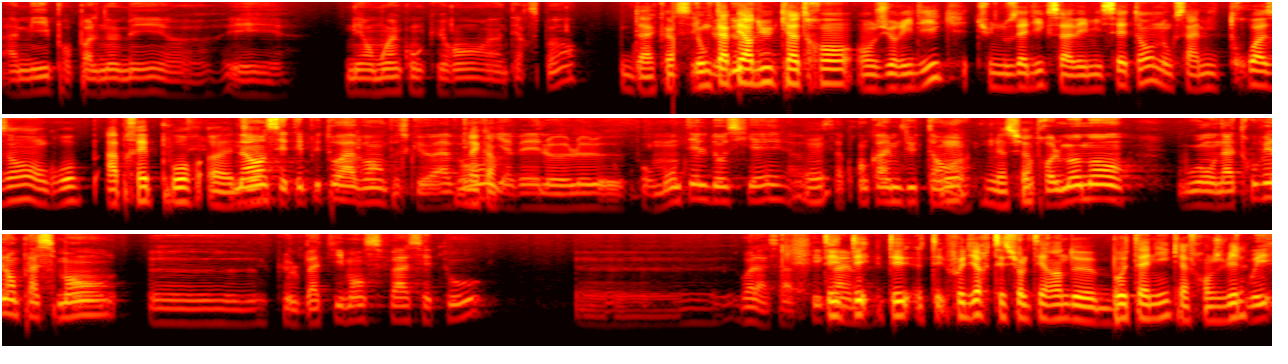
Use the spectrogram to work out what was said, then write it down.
ami, pour ne pas le nommer, et néanmoins concurrent Intersport. D'accord. Donc tu as perdu quatre ans en juridique. Tu nous as dit que ça avait mis sept ans, donc ça a mis trois ans en gros après pour. non, c'était plutôt avant, parce qu'avant, il y avait le, pour monter le dossier, mmh. ça prend quand même du temps. Mmh, hein. bien sûr. Entre le moment où on a trouvé l'emplacement euh, que le bâtiment se fasse et tout. Euh, voilà, ça a pris Il faut dire que tu es sur le terrain de Botanique à Francheville. Oui.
